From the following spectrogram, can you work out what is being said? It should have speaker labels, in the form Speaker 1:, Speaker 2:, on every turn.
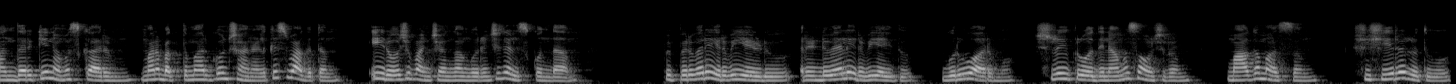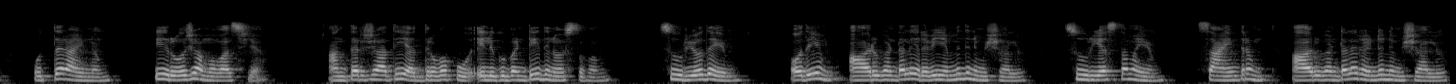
Speaker 1: అందరికీ నమస్కారం. మన భక్త మార్గం ఛానల్కి స్వాగతం. ఈరోజు పంచాంగం గురించి తెలుసుకుందాం. ఫిబ్రవరి ఇరవై ఏడు రెండు వేల ఇరవై ఐదు గురువారము శ్రీ క్రోధినామ సంవత్సరం మాఘమాసం శిశిర ఋతువు ఉత్తరాయణం ఈరోజు అమావాస్య అంతర్జాతీయ ధ్రువపు ఎలుగుబంటి దినోత్సవం సూర్యోదయం ఉదయం ఆరు గంటల ఇరవై ఎనిమిది నిమిషాలు సూర్యాస్తమయం సాయంత్రం ఆరు గంటల రెండు నిమిషాలు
